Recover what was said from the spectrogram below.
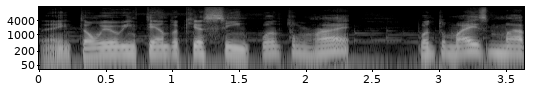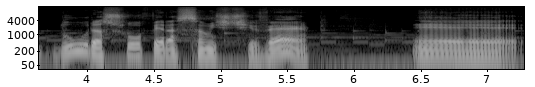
Né? Então eu entendo que assim, quanto mais, quanto mais madura a sua operação estiver, é,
